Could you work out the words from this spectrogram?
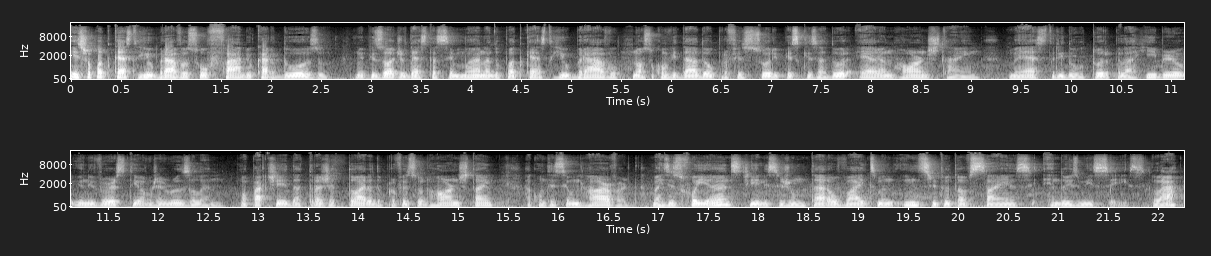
Este é o podcast Rio Bravo, eu sou o Fábio Cardoso. No episódio desta semana do podcast Rio Bravo, nosso convidado é o professor e pesquisador Aaron Hornstein, mestre e doutor pela Hebrew University of Jerusalem. Uma parte da trajetória do professor Hornstein aconteceu em Harvard, mas isso foi antes de ele se juntar ao Weizmann Institute of Science em 2006. Lá,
